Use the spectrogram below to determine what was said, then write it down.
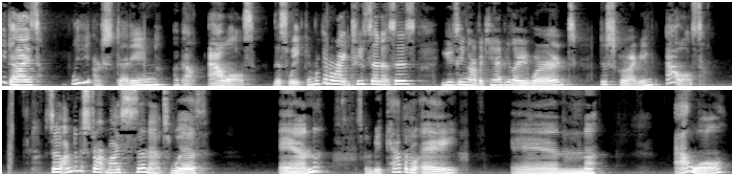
Hey guys, we are studying about owls this week, and we're going to write two sentences using our vocabulary words describing owls. So I'm going to start my sentence with an, it's going to be a capital A, an owl,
